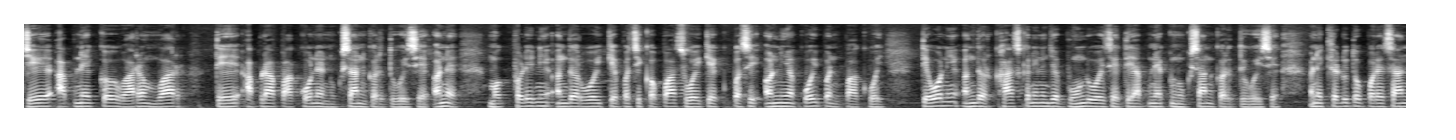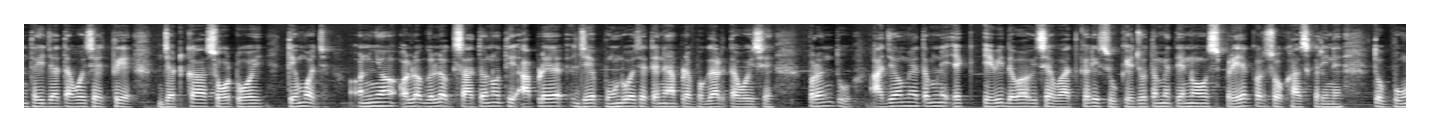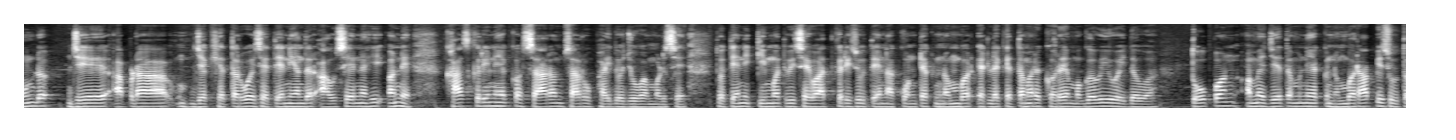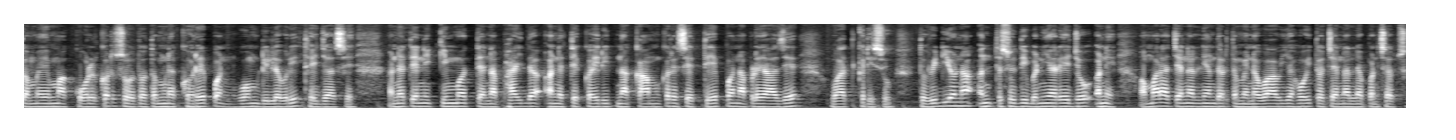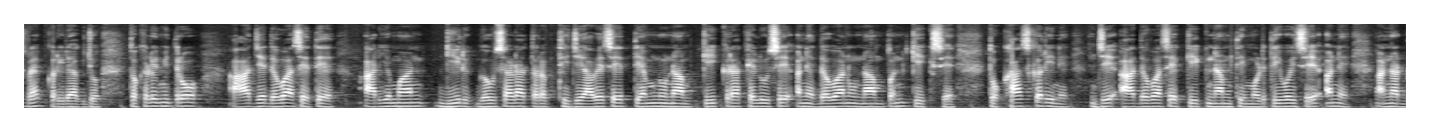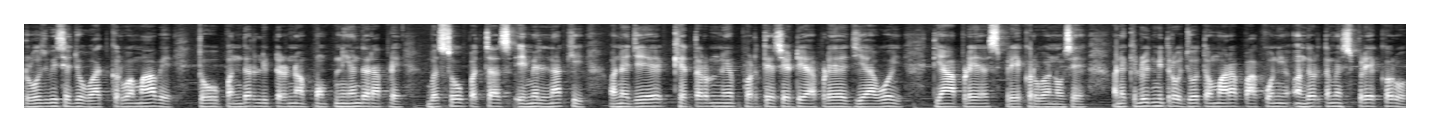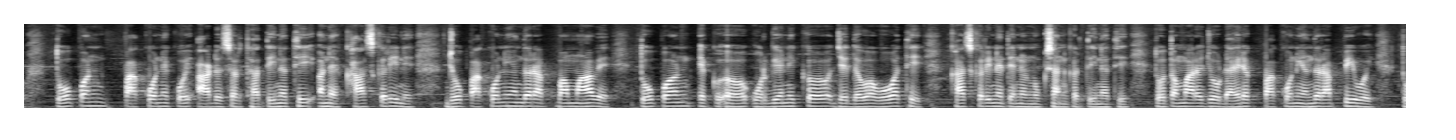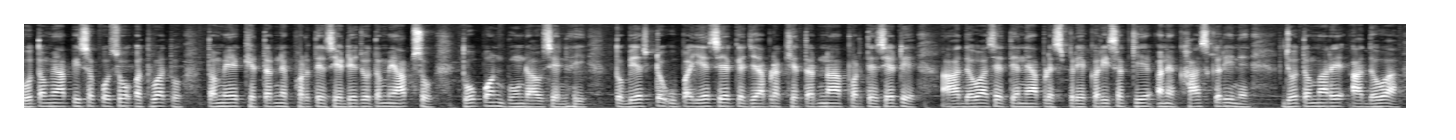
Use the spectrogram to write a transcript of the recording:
જે આપણે એક વારંવાર તે આપણા પાકોને નુકસાન કરતું હોય છે અને મગફળીની અંદર હોય કે પછી કપાસ હોય કે પછી અન્ય કોઈ પણ પાક હોય, તેઓની અંદર ખાસ કરીને જે ભૂંડ હોય છે તે આપણે એક નુકસાન કરતું હોય છે. અને ખેડૂતો પરેશાન થઈ જતા હોય છે તે ઝટકા શોટ હોય તેમજ અન્ય અલગ અલગ સાધનોથી આપણે જે ભૂંડ હોય છે તેને આપણે ભગાડતા હોય છે. પરંતુ આજે અમે તમને એક એવી દવા વિશે વાત કરીશું કે જો તમે તેનો સ્પ્રે કરશો ખાસ કરીને, તો ભૂંડ જે આપણા જે ખેતર હોય છે તેની અંદર આવશે નહીં અને ખાસ કરીને એક સારામાં સારો ફાયદો જોવા મળશે. તો તેની કિંમત વિશે વાત કરીશું, તેના કોન્ટેક્ટ નંબર એટલે કે તમારે ઘરે મગાવી હોય દવા તો પણ અમે જે તમને એક નંબર આપીશું, તમે એમાં કોલ કરશો તો તમને ઘરે પણ હોમ ડિલિવરી થઈ જશે. અને તેની કિંમત, તેના ફાયદા અને તે કઈ રીતના કામ કરે છે તે પણ આપણે આજે વાત કરીશું. તો વિડીયોના અંત સુધી બન્યા રહેજો અને અમારા ચેનલની અંદર તમે નવા આવ્યા હોય તો ચેનલને પણ સબસ્ક્રાઈબ કરી રાખજો. તો ખેડૂત મિત્રો, આ જે દવા છે તે આર્યમાન ગીર ગૌશાળા તરફથી જે આવે છે, તેમનું નામ કીક રાખેલું છે અને દવાનું નામ પણ કીક છે. તો ખાસ કરીને જે આ દવા છે, કીક નામથી મળતી હોય છે અને આના ડ્રોઝ વિશે જો વાત કરવામાં આવે તો પંદર લીટરના પંપની અંદર આપણે બસો પચાસ એમએલ નાખી અને જે ખેતરને ફરતે સેટે આપણે જ્યાં હોય ત્યાં આપણે સ્પ્રે કરવાનો છે. અને ખેડૂત મિત્રો, જો તમારા પાકોની અંદર તમે સ્પ્રે કરો, તો પણ પાકોને કોઈ આડઅસર થતી નથી અને ખાસ કરીને જો પાકોની અંદર આપવામાં આવે તો પણ એક ઓર્ગેનિક જે દવા હોવાથી ખાસ કરીને તેને નુકસાન કરતી નથી. તો તમારે જો ડાયરેક્ટ પાકોની અંદર આપવી હોય તો તમે આપી શકો છો અથવા તો તમે ખેતરને ફરતે શેઢે જો તમે આપશો, તો પણ ભૂંડ આવશે નહીં. તો બેસ્ટ ઉપાય એ છે કે જે આપણા ખેતરના ફરતે શેઢે આ દવા છે તેને આપણે સ્પ્રે કરી શકીએ અને ખાસ કરીને જો તમારે આ દવા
